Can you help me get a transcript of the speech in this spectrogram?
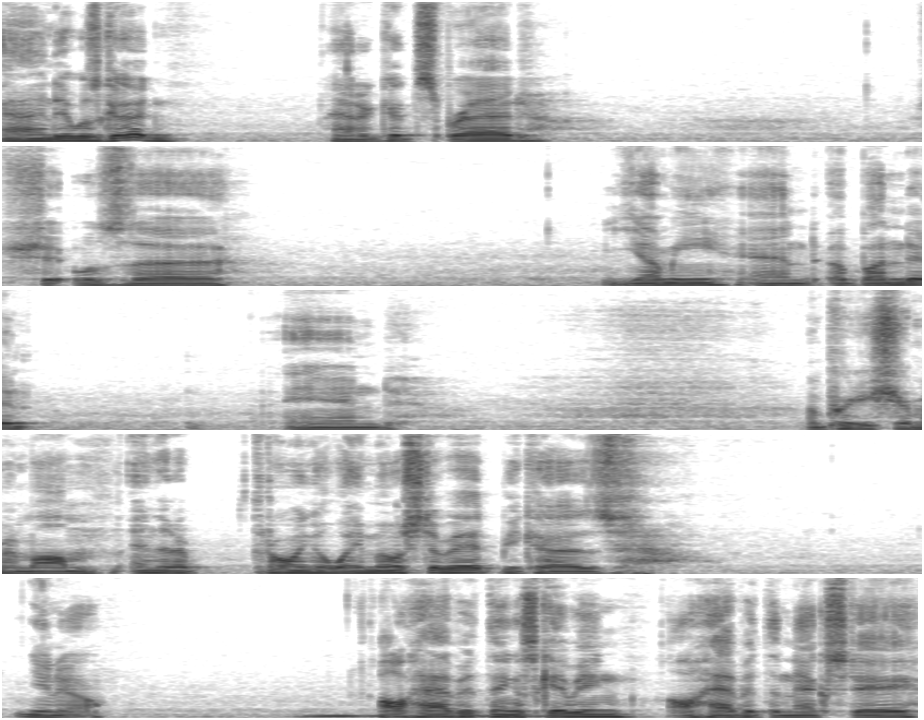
and it was good. Had a good spread. Shit was uh, yummy and abundant. And I'm pretty sure my mom ended up throwing away most of it because, you know, I'll have it Thanksgiving, I'll have it the next day.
